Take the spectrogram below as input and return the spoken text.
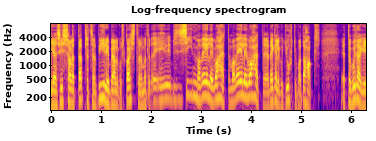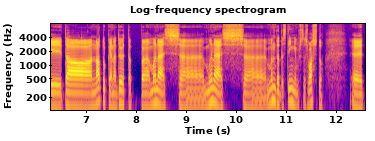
ja siis sa oled täpselt seal piiri peal, kus kast veel mõtleb, ei, siin ma veel ei vaheta, ma veel ei vaheta ja tegelikult juht juba tahaks. et ta kuidagi, ta natukene töötab mõnes, mõnes, mõndades tingimustes vastu. et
